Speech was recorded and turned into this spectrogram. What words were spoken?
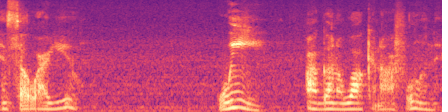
And so are you. We are going to walk in our fullness.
